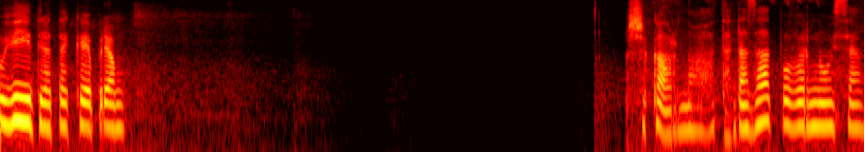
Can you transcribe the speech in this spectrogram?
Повітря таке прям. Шикарно. От назад повернуся.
